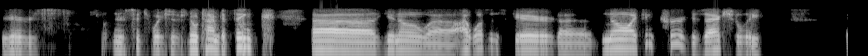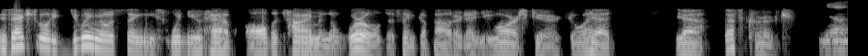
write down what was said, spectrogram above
there's there's situations, there's no time to think." Uh, you know, uh, I wasn't scared. Uh, no, I think courage is actually is actually doing those things when you have all the time in the world to think about it and you are scared. Go ahead. Yeah, that's courage. Yeah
